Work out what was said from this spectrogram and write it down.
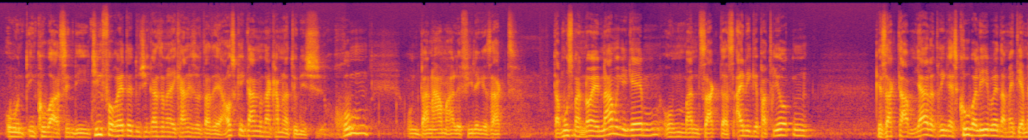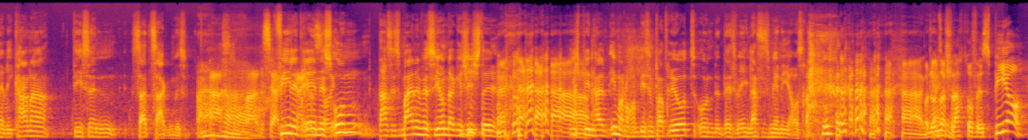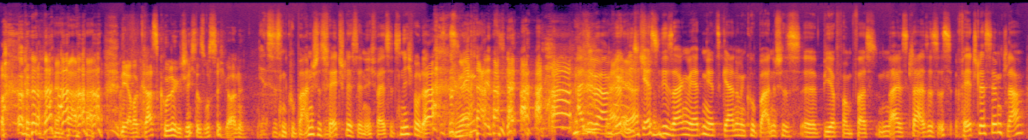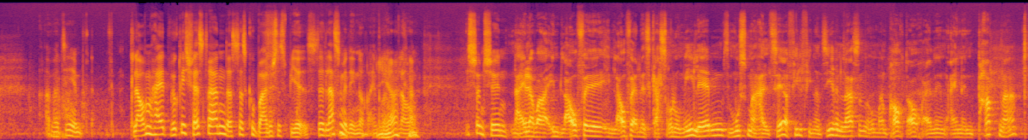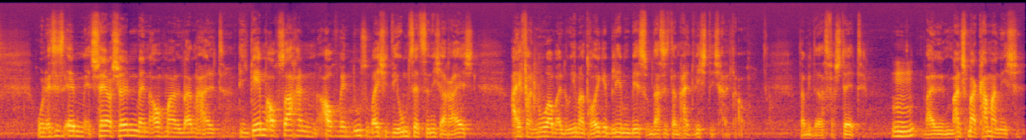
Und in Kuba sind die Gin-Vorräte durch die ganze amerikanische Soldaten ausgegangen. Und dann kam natürlich rum. Und dann haben alle viele gesagt, da muss man einen neuen Namen gegeben. Und man sagt, dass einige Patrioten gesagt haben, ja, der Trinker ist Kuba Libre, damit die Amerikaner diesen Satz sagen müssen. Ach, das ist ja Viele drehen es um. Das ist meine Version der Geschichte. ich bin halt immer noch ein bisschen Patriot und deswegen lass es mir nicht ausreden. Ah, Und geil. unser Schlachtruf ist Bier. nee, aber krass, coole Geschichte, das wusste ich gar nicht. Ja, es ist ein kubanisches Feldschlösschen. Ich weiß jetzt nicht, wo das hängt jetzt. Also wir haben Ja, wirklich ja, Gäste, die sagen, wir hätten jetzt gerne ein kubanisches äh, Bier vom Fass. Und Alles klar, also es ist Feldschlösschen, klar. Aber die glauben halt wirklich fest dran, dass das kubanisches Bier ist. Dann lassen wir den doch einfach Ja, glauben. klar. Ist schon schön. Nein, aber im Laufe, im Laufe eines Gastronomielebens muss man halt sehr viel finanzieren lassen und man braucht auch einen, einen Partner. Und es ist eben sehr schön, wenn auch mal dann halt, die geben auch Sachen, auch wenn du zum Beispiel die Umsätze nicht erreichst, einfach nur, weil du immer treu geblieben bist und das ist dann halt wichtig halt auch, damit er das versteht. Weil manchmal kann man nicht.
